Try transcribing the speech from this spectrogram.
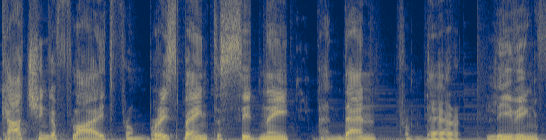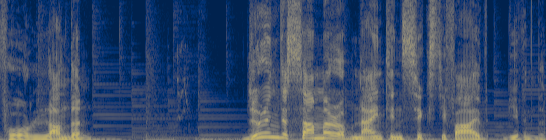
catching a flight from Brisbane to Sydney and then, from there, leaving for London. During the summer of 1965, given the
